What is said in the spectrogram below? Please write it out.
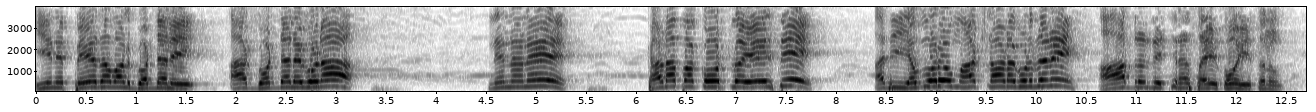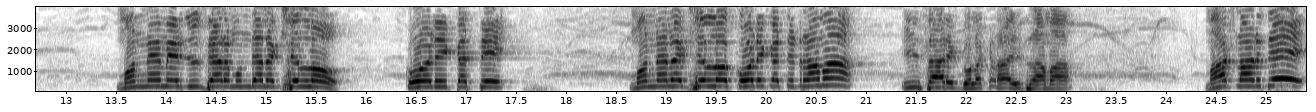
ఈయన పేదవాడు గొడ్డలి. ఆ గొడ్డలి కూడా నిన్ననే కడప కోర్టులో వేసి అది ఎవ్వరూ మాట్లాడకూడదని ఆర్డర్ తెచ్చిన సైకో ఇతను. మొన్నే మీరు చూశారు ముందు ఎలక్షన్లో కోడి కత్తి. మొన్న ఎలక్షన్లో కోడి కత్తి డ్రామా. ఈసారి గులకరాయి డ్రామా. మాట్లాడితే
